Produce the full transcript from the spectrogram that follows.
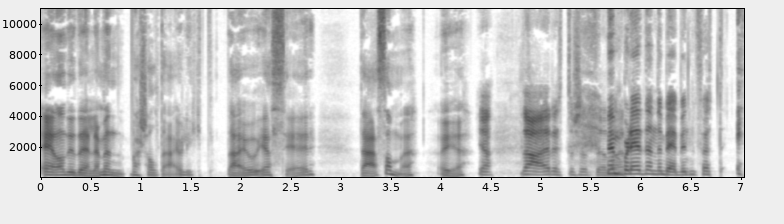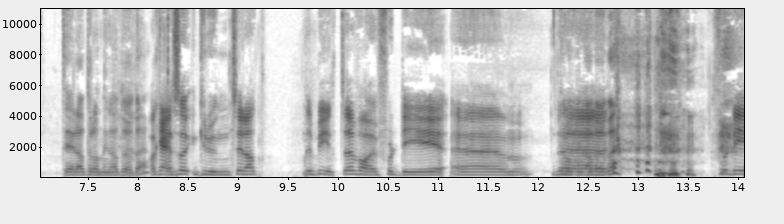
en av de delene. Men verst alt, det er jo likt. Det er jo, jeg ser Det er samme øye. ja. Det er rett og slett det Men ble denne babyen født etter at dronninga døde? Ok, så Grunnen til at det begynte, var jo fordi eh, det, Dronninga døde? Fordi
